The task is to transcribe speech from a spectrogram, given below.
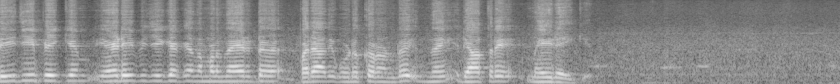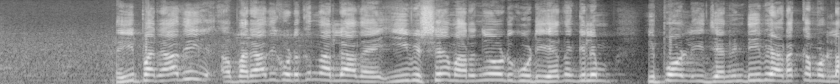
ഡി ജി പിക്കും എ ഡി പി ജിക്കൊക്കെ നമ്മൾ നേരിട്ട് പരാതി കൊടുക്കുന്നുണ്ട് ഇന്ന് രാത്രി മെയിലയക്കും ഈ പരാതി പരാതി കൊടുക്കുന്നതല്ലാതെ ഈ വിഷയം അറിഞ്ഞോടുകൂടി ഏതെങ്കിലും ഇപ്പോൾ ഈ ജനൻ ടി വി അടക്കമുള്ള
